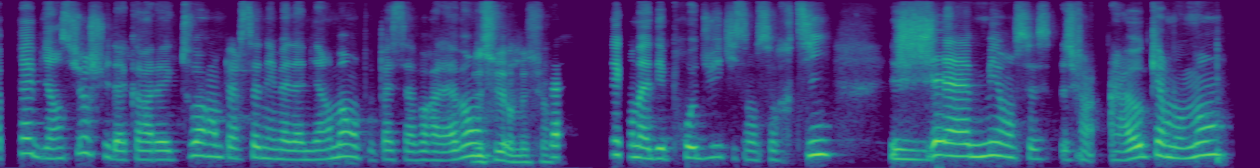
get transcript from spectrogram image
Après, bien sûr, je suis d'accord avec toi. Hein, personne n'est Madame Irma, on ne peut pas savoir à l'avance. Bien sûr, bien sûr. qu'on a des produits qui sont sortis, jamais on se. Enfin, à aucun moment,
